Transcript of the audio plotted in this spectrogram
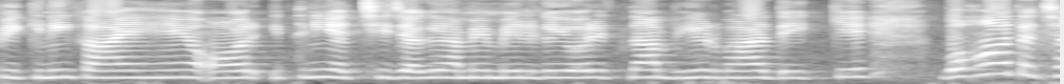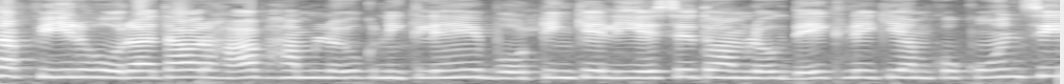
पिकनिक आए हैं और इतनी अच्छी जगह हमें मिल गई और इतना भीड़ भाड़ देख के बहुत अच्छा फील हो रहा था। और अब हम लोग निकले हैं बोटिंग के लिए से। तो हम लोग देख ले कि हमको कौन सी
